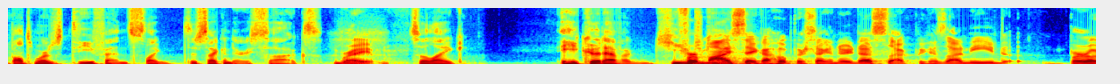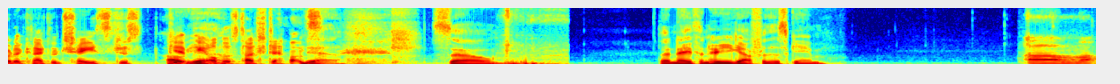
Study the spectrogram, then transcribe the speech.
Baltimore's defense, like the secondary sucks. Right. So like he could have a huge. For my game. sake, I hope their secondary does suck because I need Burrow to connect with Chase. Just Oh, get me all those touchdowns. Yeah. So, then Nathan, who you got for this game? Um,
